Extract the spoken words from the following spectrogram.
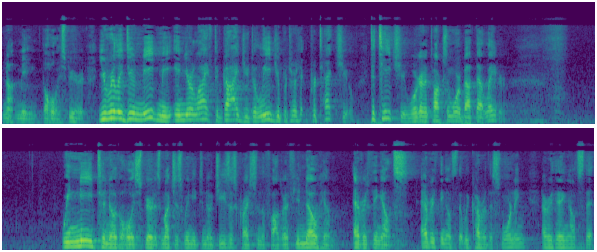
not me, the Holy Spirit. You really do need me in your life to guide you, to lead you, protect you, to teach you. We're going to talk some more about that later. We need to know the Holy Spirit as much as we need to know Jesus Christ and the Father. If you know Him, everything else, everything else that we covered this morning, everything else that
